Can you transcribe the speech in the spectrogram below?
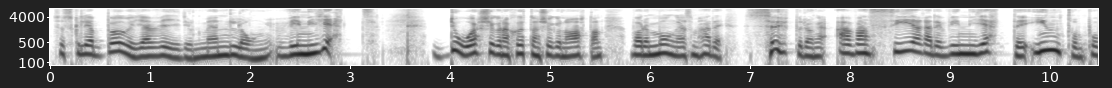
så skulle jag börja videon med en lång vignett. Då, 2017-2018, var det många som hade superlånga avancerade vignetter, på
